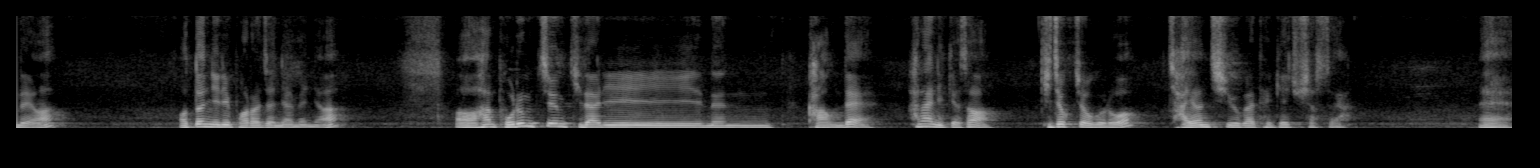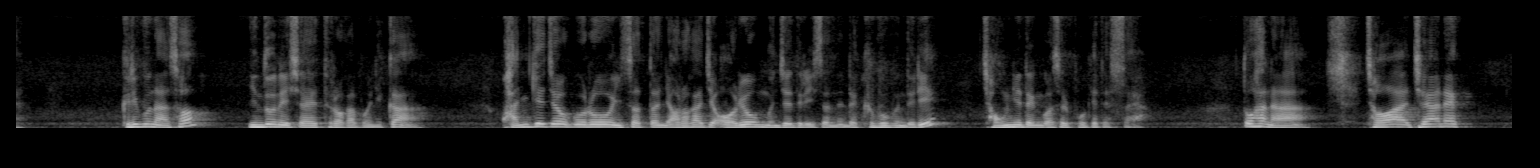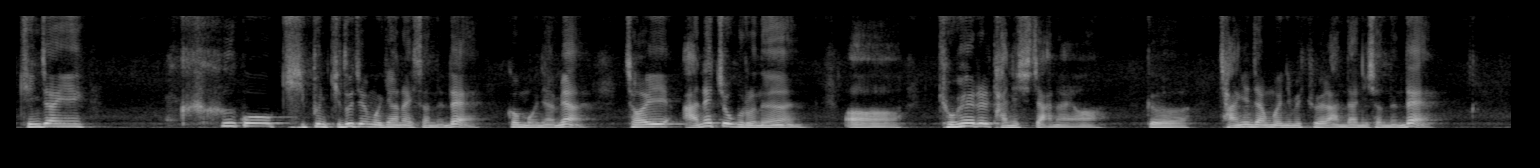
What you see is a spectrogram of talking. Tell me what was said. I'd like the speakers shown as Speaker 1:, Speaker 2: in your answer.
Speaker 1: 근데요, 어떤 일이 벌어졌냐면요, 어, 한 보름쯤 기다리는 가운데 하나님께서 기적적으로 자연 치유가 되게 해주셨어요. 예. 그리고 나서 인도네시아에 들어가 보니까 관계적으로 있었던 여러 가지 어려운 문제들이 있었는데 그 부분들이 정리된 것을 보게 됐어요. 또 하나, 저와 제 안에 굉장히 크고 깊은 기도 제목이 하나 있었는데 그건 뭐냐면 저희 아내 쪽으로는 어, 교회를 다니시지 않아요. 그 장인 장모님이 교회를 안 다니셨는데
